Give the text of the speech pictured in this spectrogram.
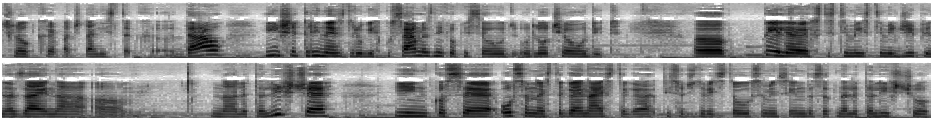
človek, ki je pač ta listek uh, dal in še 13 drugih posameznikov, ki se odločijo oditi. Uh, peljejo jih s tistimi istimi džipi nazaj na, um, na letališče, in ko se 18.11.1978 na letališču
